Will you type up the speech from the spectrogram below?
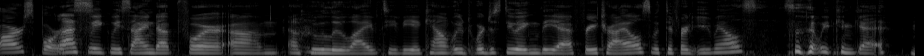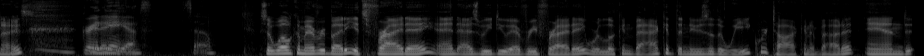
our sports. Last week we signed up for um, a Hulu live TV account. We, are just doing the uh, free trials with different emails so that we can get nice, great idea. Games. So. So, welcome everybody. It's Friday, and as we do every Friday, we're looking back at the news of the week. We're talking about it. And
